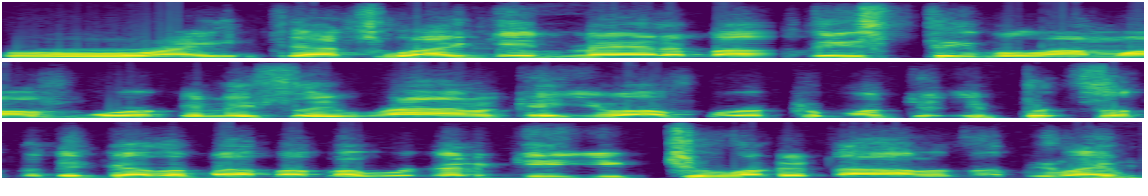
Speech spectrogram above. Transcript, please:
right. That's why I get mad about these people. I'm off work and they say, Ron, okay, you off work. Come on, can you put something together? Blah, blah, blah. We're going to give you $200. I'll be like,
